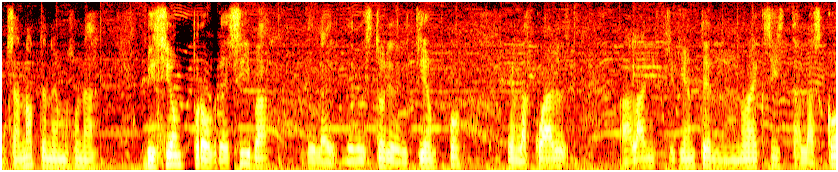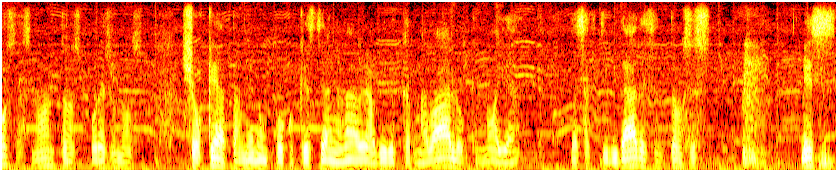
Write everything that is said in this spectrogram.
O sea, no tenemos una visión progresiva de la, de la historia del tiempo en la cual al año siguiente no existan las cosas, ¿no? Entonces por eso nos choquea también un poco que este año no haya habido carnaval o que no haya las actividades, entonces es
